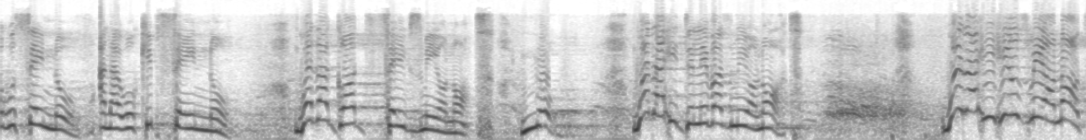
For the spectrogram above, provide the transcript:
I will say no, and I will keep saying no. Whether God saves me or not, no. Whether He delivers me or not, whether He heals me or not,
